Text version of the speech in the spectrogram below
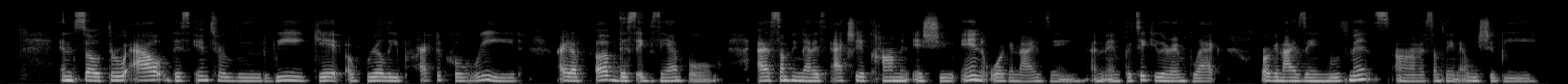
And so, throughout this interlude, we get a really practical read, right, of, of this example as something that is actually a common issue in organizing, and in particular in Black organizing movements. Um, it's something that we should be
